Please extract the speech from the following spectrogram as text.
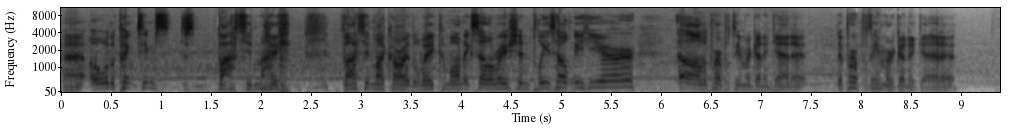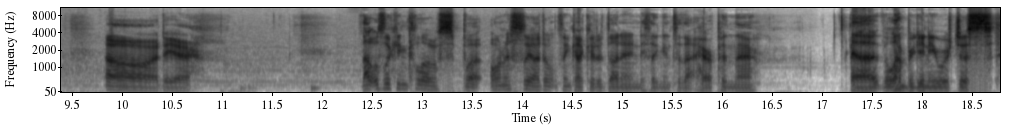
Uh, oh, the pink team's just batted my batted my car out of the way. Come on, acceleration! Please help me here. Oh, the purple team are gonna get it. The purple team are gonna get it. Oh dear. That was looking close, but honestly I don't think I could have done anything into that hairpin there. Uh, the Lamborghini was just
